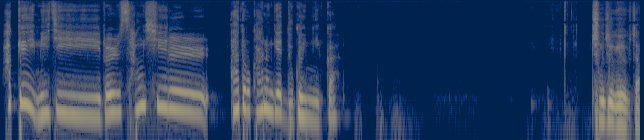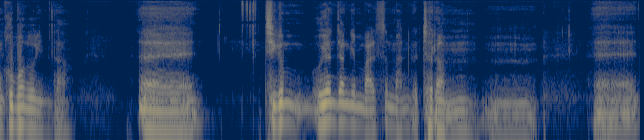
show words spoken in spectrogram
학교 이미지를 상실하도록 하는 게 누구입니까? 충주교육장 구본호입니다. 에, 지금 위원장님 말씀한 것처럼 음, 에,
